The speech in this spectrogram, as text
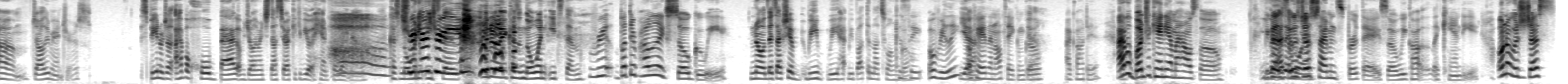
um Jolly Ranchers. Speaking of Jolly, I have a whole bag of Jolly Ranchers downstairs. I could give you a handful right now because nobody eats them. Literally, because no one eats them. Real, but they're probably like so gooey. No, that's actually a we we ha- we bought them not too long ago. they. Oh really? Yeah. Okay, then I'll take them, Yeah. girl. I got it. I have a bunch of candy at my house though. Because it was more. just Simon's birthday, so we got like candy. Oh no, it was just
